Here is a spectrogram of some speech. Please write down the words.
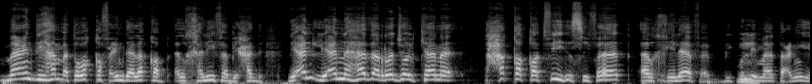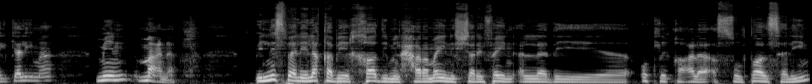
ما عندي هم أتوقف عند لقب الخليفة بحد لأن لأن هذا الرجل كان تحققت فيه صفات الخلافة بكل م. ما تعنيه الكلمة. من معنى. بالنسبة للقب خادم الحرمين الشريفين الذي أطلق على السلطان سليم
